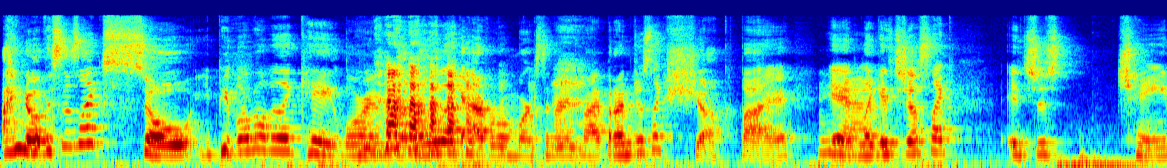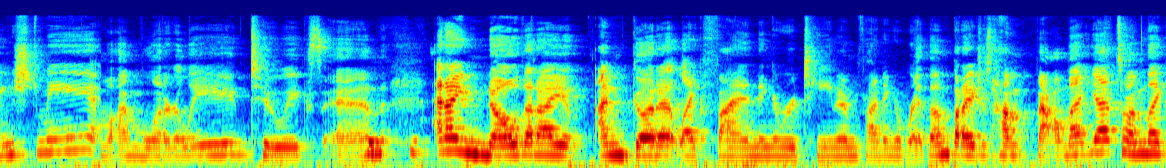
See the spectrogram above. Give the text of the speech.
I know this is like so people are probably like, "Kate, Lauren, literally like everyone works a 9 to 5," but I'm just like shook by Yeah. it. Like it's just like it's just changed me. I'm literally 2 weeks in and I know that I I'm good at like finding a routine and finding a rhythm, but I just haven't found that yet. So I'm like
